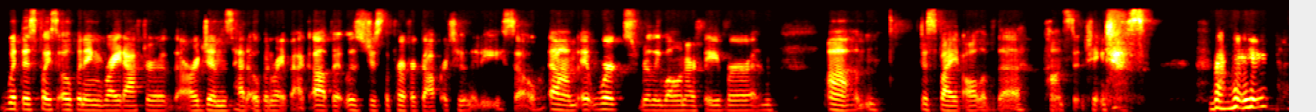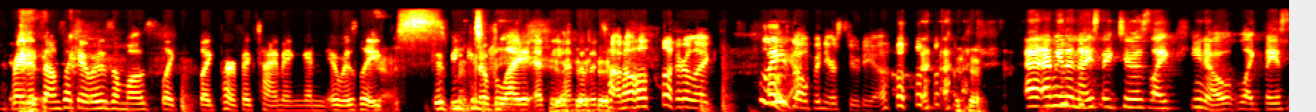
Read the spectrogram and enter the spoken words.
with this place opening right after our gyms had opened right back up, it was just the perfect opportunity. So um, it worked really well in our favor and um, despite all of the constant changes. Right. Right. It sounds like it was almost like like perfect timing and it was like yes. the beacon of be. light at the end of the tunnel. Or like, oh, please yeah. open your studio. I I mean, the nice thing too is like, you know, like base,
